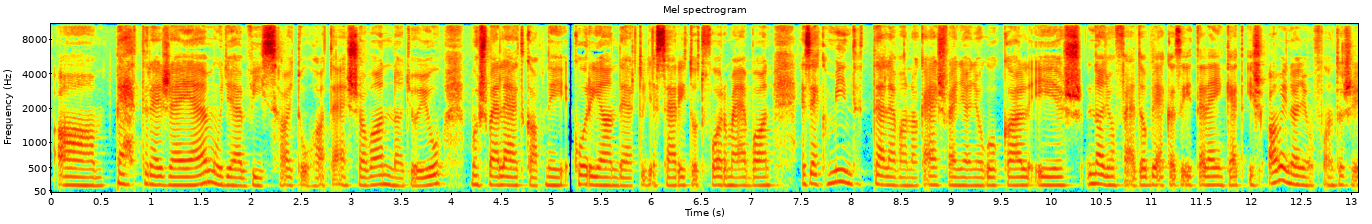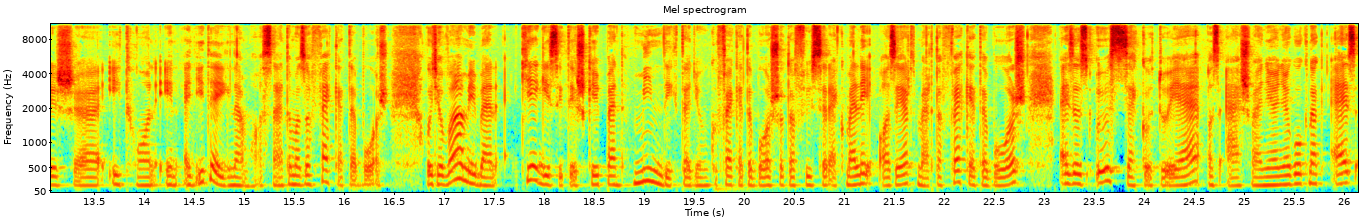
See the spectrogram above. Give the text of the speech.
a petrezselyem, ugye vízhajtó hatása van, nagyon jó. Most már lehet kapni kapni koriandert, ugye szárított formában. Ezek mind tele vannak ásványanyagokkal, és nagyon feldobják az ételeinket, és ami nagyon fontos, és itthon én egy ideig nem használtam, az a fekete bors. Hogyha valamiben kiegészítésképpen mindig tegyünk fekete borsot a fűszerek mellé, azért, mert a fekete bors, ez az összekötője az ásványi anyagoknak, ez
